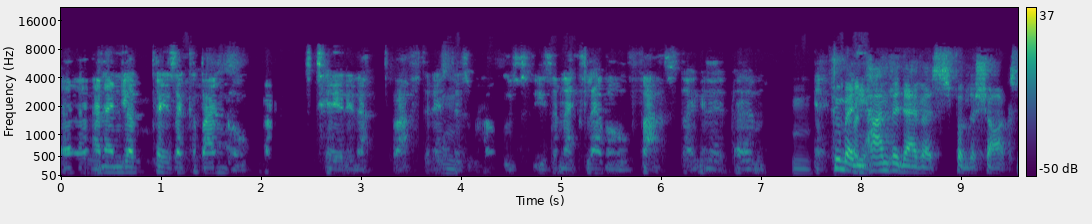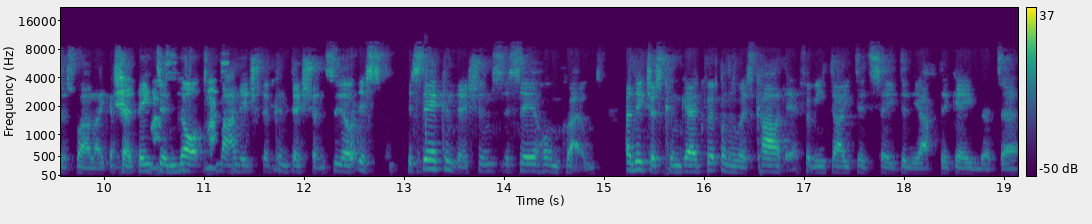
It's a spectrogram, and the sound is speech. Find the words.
uh, and then you had players like Cabango tearing up after this mm. as well. Who's he's the next level fast, like um, Mm. Too many handling errors from the Sharks as well. Like I said, they massive, did not massive. manage the conditions. You know, it's it's their conditions, it's their home ground, and they just couldn't get a grip on it. Was Cardiff. I mean, Dai did say, didn't he, after the game that uh,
